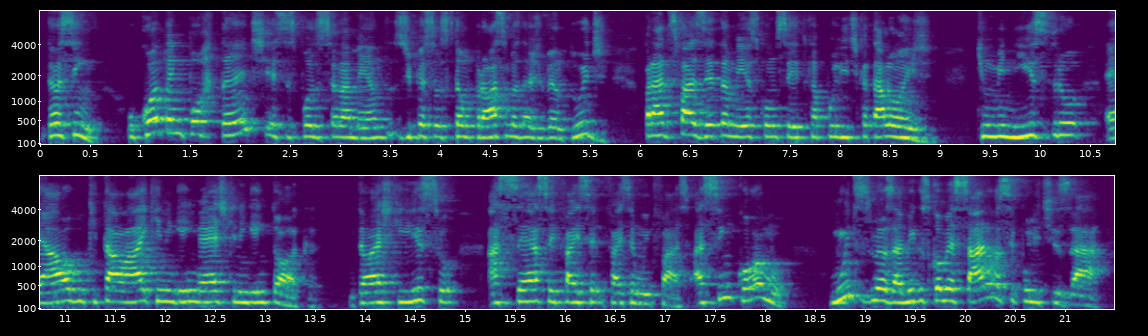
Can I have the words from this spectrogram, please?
Então, assim, o quanto é importante esses posicionamentos de pessoas que estão próximas da juventude para desfazer também esse conceito que a política está longe, que um ministro é algo que está lá e que ninguém mexe, que ninguém toca. Então, acho que isso acessa e faz ser, faz ser muito fácil. Assim como muitos dos meus amigos começaram a se politizar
